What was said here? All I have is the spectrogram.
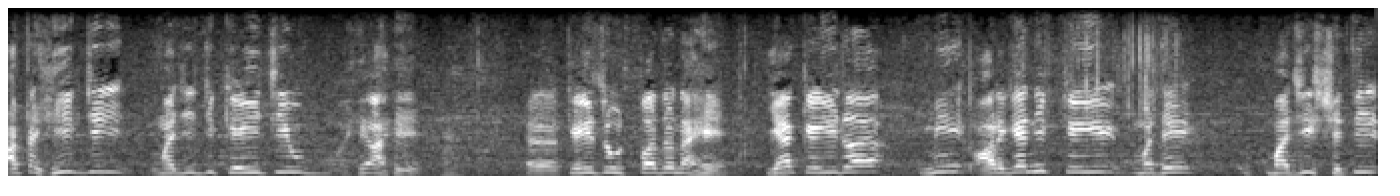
आता ही जी माझी जी केळीची हे आहे अ, केळीचं उत्पादन आहे या केळीला मी ऑर्गॅनिक केळीमध्ये माझी शेती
